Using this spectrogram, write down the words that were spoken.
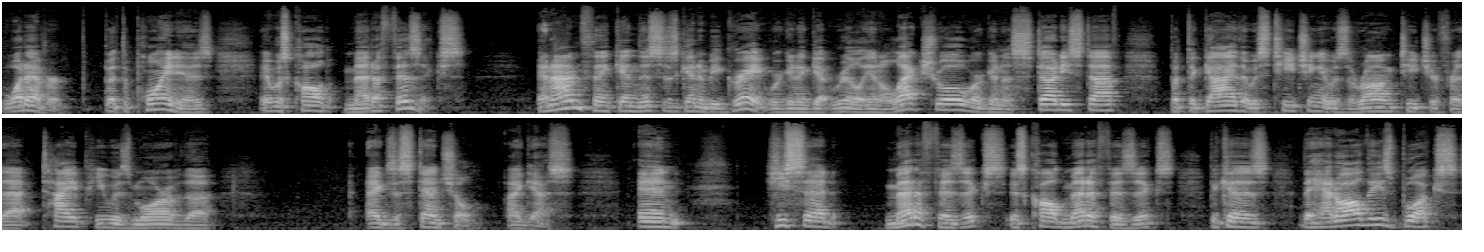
whatever. But the point is, it was called metaphysics. And I'm thinking this is going to be great. We're going to get real intellectual. We're going to study stuff. But the guy that was teaching it was the wrong teacher for that type. He was more of the existential I guess. And he said, metaphysics is called metaphysics because they had all these books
